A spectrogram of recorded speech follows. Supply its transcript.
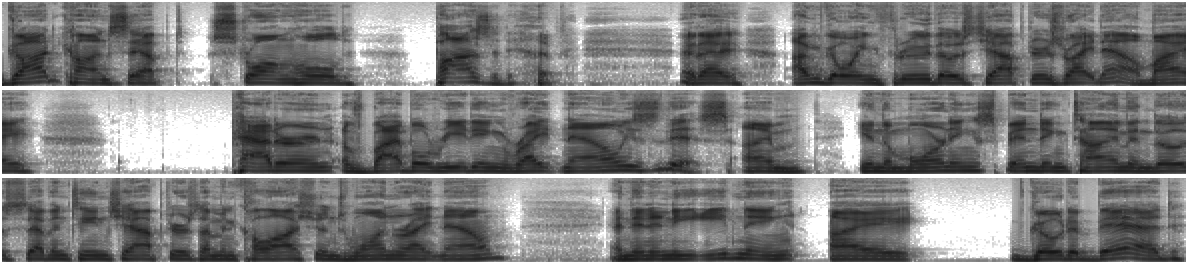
God concept stronghold positive. And I, I'm going through those chapters right now. My pattern of Bible reading right now is this I'm in the morning spending time in those 17 chapters. I'm in Colossians 1 right now. And then in the evening, I go to bed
